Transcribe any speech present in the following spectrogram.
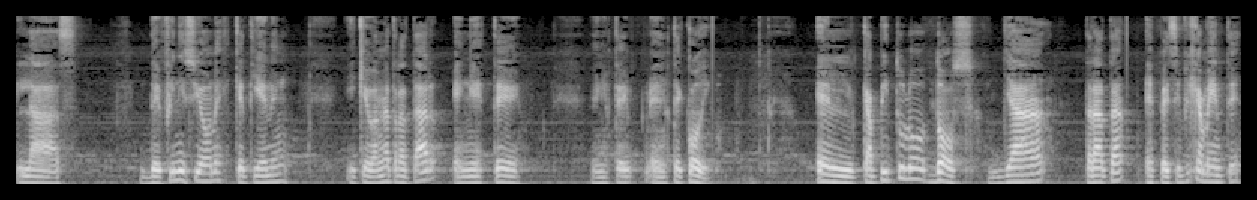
las definiciones que tienen y que van a tratar en este, en este, en este código. El capítulo 2 ya trata específicamente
